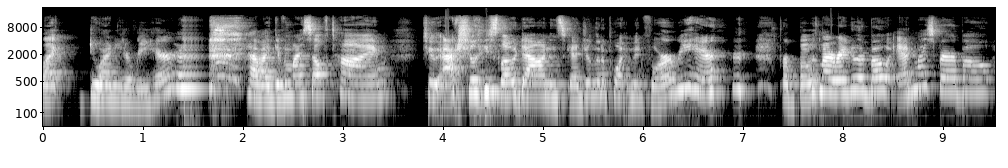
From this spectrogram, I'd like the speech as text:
Like, do I need a rehair? have I given myself time to actually slow down and schedule an appointment for a rehair for both my regular bow and my spare bow?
